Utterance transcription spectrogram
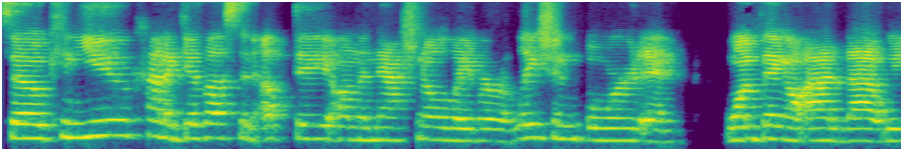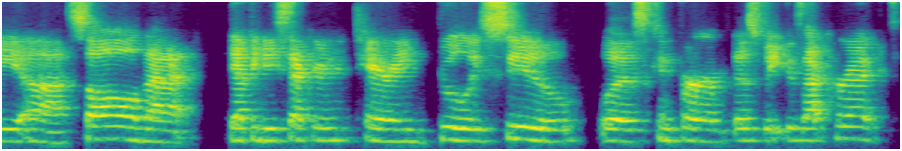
So, can you kind of give us an update on the National Labor Relations Board? And one thing I'll add to that, we uh, saw that Deputy Secretary Julie Su was confirmed this week. Is that correct?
